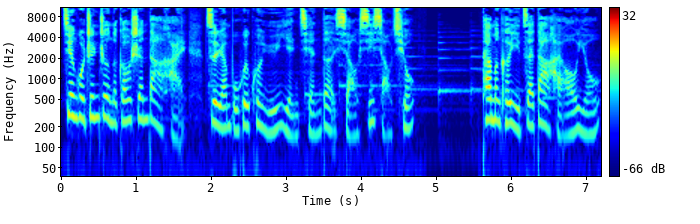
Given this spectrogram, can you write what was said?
见过真正的高山大海，自然不会困于眼前的小溪小丘。他们可以在大海遨游，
